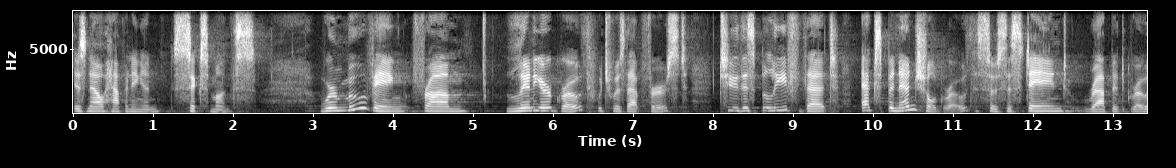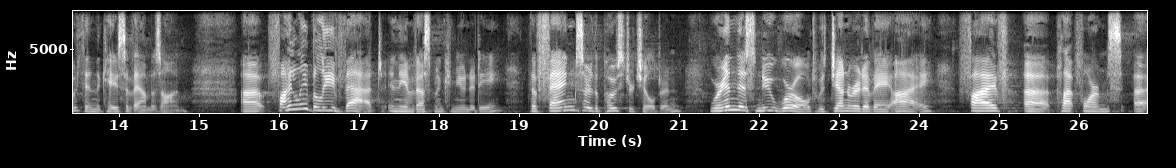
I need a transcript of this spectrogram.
is now happening in six months. We're moving from linear growth, which was that first, to this belief that exponential growth, so sustained rapid growth in the case of Amazon, uh, finally believe that in the investment community. The FANGs are the poster children. We're in this new world with generative AI, five uh, platforms uh,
